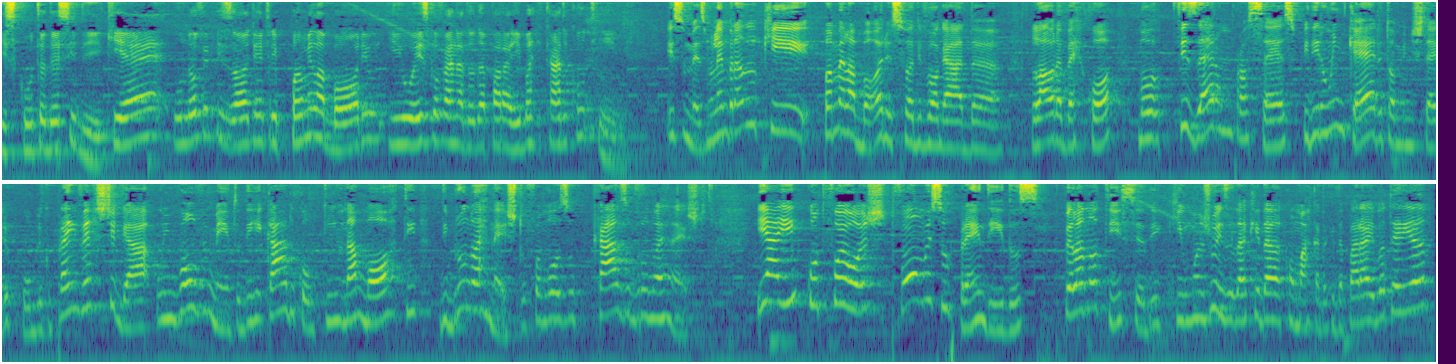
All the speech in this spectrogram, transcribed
escuta decidir. Que é o novo episódio entre Pamela Bório e o ex-governador da Paraíba, Ricardo Coutinho. Isso mesmo. Lembrando que Pamela Boris, sua advogada Laura Bercó, fizeram um processo, pediram um inquérito ao Ministério Público para investigar o envolvimento de Ricardo Coutinho na morte de Bruno Ernesto, o famoso caso Bruno Ernesto. E aí, quando foi hoje, fomos surpreendidos pela notícia de que uma juíza daqui da comarca daqui da Paraíba teria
